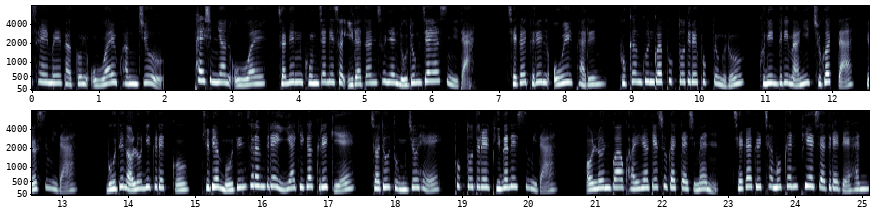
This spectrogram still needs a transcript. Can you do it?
삶을 바꾼 5월 광주. 80년 5월 저는 공장에서 일하던 소년 노동자였습니다. 제가 들은 5.18은 북한군과 폭도들의 폭동으로 군인들이 많이 죽었다 였습니다. 모든 언론이 그랬고 주변 모든 사람들의 이야기가 그랬기에 저도 동조해 폭도들을 비난했습니다. 언론과 권력에 속았다지만 제가 그 참혹한 피해자들에 대한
